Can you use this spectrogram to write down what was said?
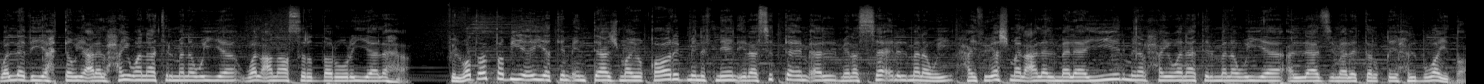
والذي يحتوي على الحيوانات المنوية والعناصر الضرورية لها. في الوضع الطبيعي يتم إنتاج ما يقارب من 2 إلى 6 ml من السائل المنوي حيث يشمل على الملايين من الحيوانات المنوية اللازمة لتلقيح البويضة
